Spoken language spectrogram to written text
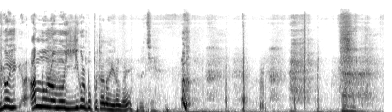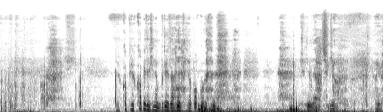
이거 이- 안 올라오면 이걸 못 보잖아 이런 거에 그렇지. 커피 커피 대신에 물에다 한잔 먹고 죽인다 죽여 아이고.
